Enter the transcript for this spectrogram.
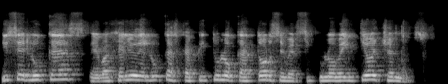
Dice Lucas, Evangelio de Lucas capítulo 14, versículo 28, hermanos.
